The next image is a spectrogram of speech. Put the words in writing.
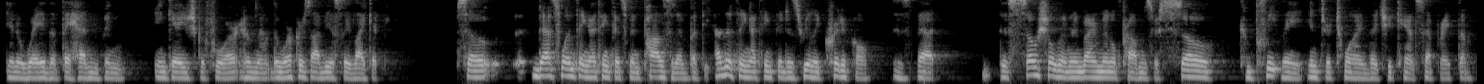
in a way that they hadn't been engaged before, and the, the workers obviously like it. So that's one thing I think that's been positive. But the other thing I think that is really critical is that the social and environmental problems are so completely intertwined that you can't separate them.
